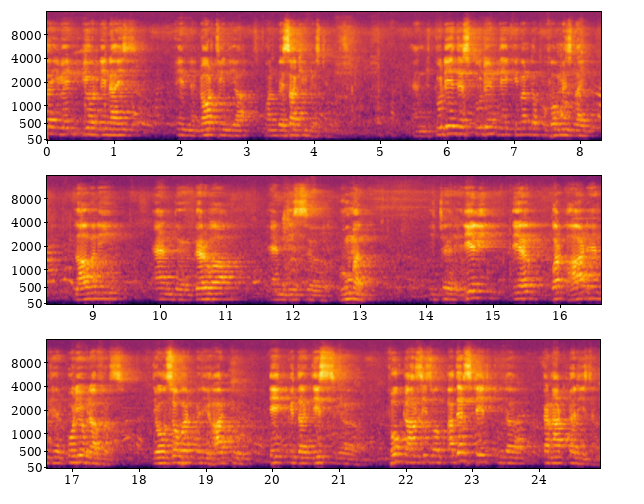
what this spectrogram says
the event we organized in North India on Baisakhi festival. And today the student they given the performance like Lavani and uh, Garva and this uh, Ghumal. It uh, really they have worked hard and they are choreographers. They also work very hard to take the, this uh, folk dances of other states to the Karnataka region.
